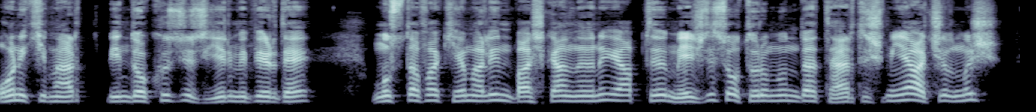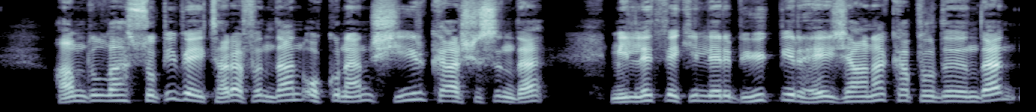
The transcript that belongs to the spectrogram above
12 Mart 1921'de Mustafa Kemal'in başkanlığını yaptığı meclis oturumunda tartışmaya açılmış, Hamdullah Supi Bey tarafından okunan şiir karşısında milletvekilleri büyük bir heyecana kapıldığından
